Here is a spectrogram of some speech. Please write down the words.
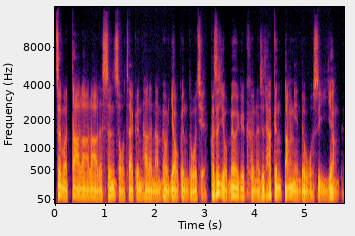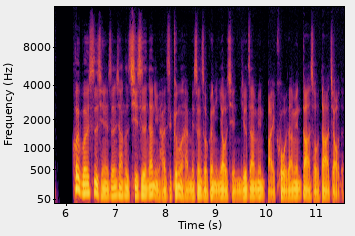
这么大辣辣的伸手再跟她的男朋友要更多钱。可是有没有一个可能是她跟当年的我是一样的？会不会事情的真相是，其实人家女孩子根本还没伸手跟你要钱，你就在那边摆阔，在那边大手大脚的。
